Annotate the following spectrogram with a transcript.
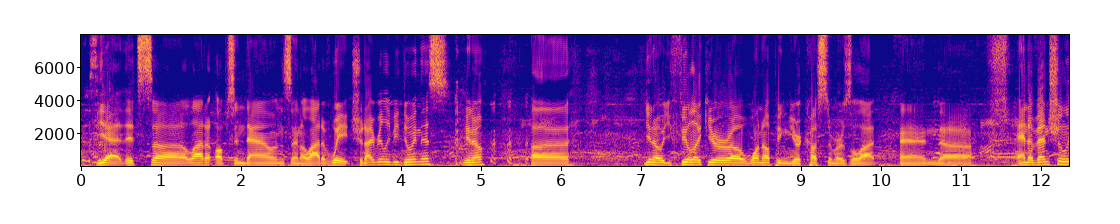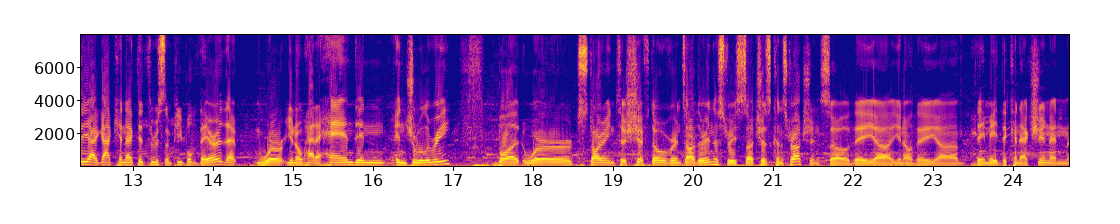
is. yeah, it's uh, a lot of ups and downs and a lot of wait. Should I really be doing this? You know, uh, you know, you feel like you're uh, one-upping your customers a lot, and uh, and eventually I got connected through some people there that were, you know, had a hand in in jewelry, but were starting to shift over into other industries such as construction. So they, uh, you know, they uh, they made the connection, and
